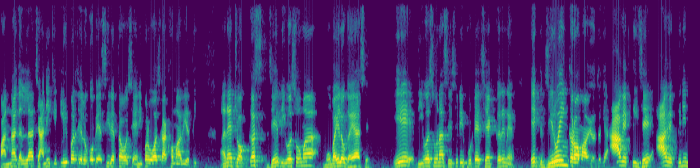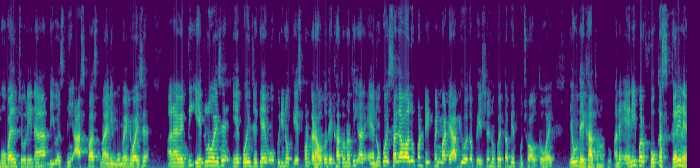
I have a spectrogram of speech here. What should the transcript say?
પાનના ગલ્લા, ચાની કિટલી પર જે લોકો બેસી રહેતા હોય છે, એની પણ વોચ રાખવામાં આવી હતી. અને ચોક્કસ જે દિવસોમાં મોબાઈલો ગયા છે, એ દિવસોના સીસીટીવી ફૂટેજ ચેક કરીને એક ઝીરોઈંગ કરવામાં આવ્યો હતો કે આ વ્યક્તિ છે, આ વ્યક્તિની મોબાઈલ ચોરીના દિવસની આસપાસમાં એની મુવમેન્ટ હોય છે અને આ વ્યક્તિ એકલો હોય છે, એ કોઈ જગ્યાએ ઓપીડીનો કેસ પણ કઢાવતો દેખાતો નથી અને એનું કોઈ સગાવાલું પણ ટ્રીટમેન્ટ માટે આવ્યું હોય તો પેશન્ટનું કોઈ તબિયત પૂછવા આવતો હોય એવું દેખાતું નહોતું. અને એની પર ફોકસ કરીને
